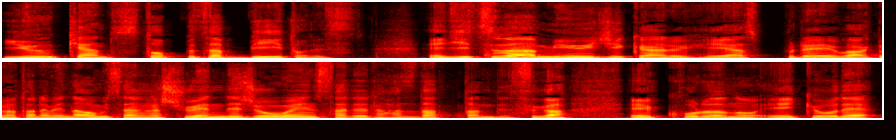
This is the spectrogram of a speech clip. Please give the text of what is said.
You Can't Stop the Beat です。えー実はミュージカルヘアスプレーは渡辺直美さんが主演で上演されるはずだったんですが、えーコロナの影響で、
